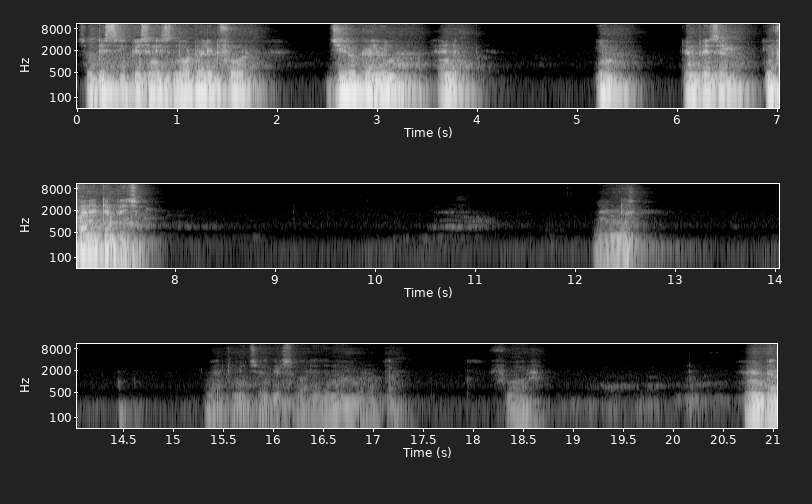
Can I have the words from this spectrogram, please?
so this equation is not valid for 0 Kelvin and in temperature infinite temperature. And let me check it's what is the number of the 4 and the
